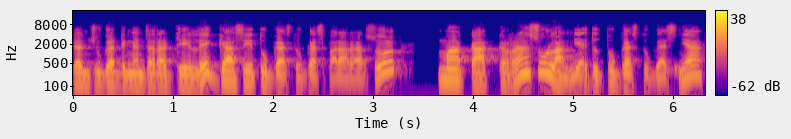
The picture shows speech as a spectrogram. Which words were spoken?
dan juga dengan cara delegasi tugas-tugas para rasul, maka kerasulan, yaitu tugas-tugasnya,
